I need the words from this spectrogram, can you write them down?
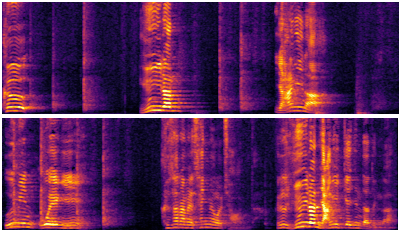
그 유일한 양이나 음인 오행이 그 사람의 생명을 좌우합니다. 그래서 유일한 양이 깨진다든가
